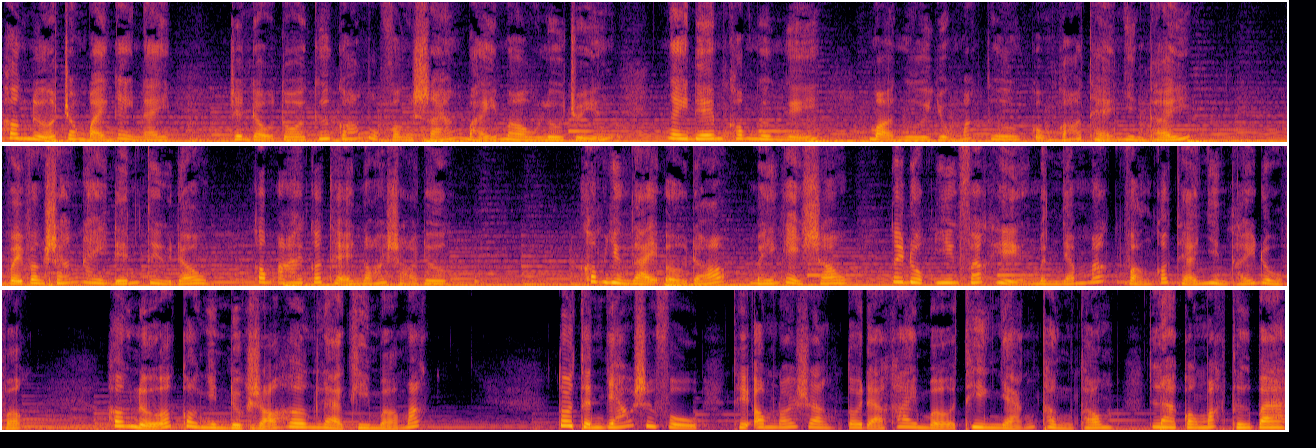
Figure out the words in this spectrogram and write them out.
Hơn nữa trong 7 ngày này, trên đầu tôi cứ có một vầng sáng bảy màu lưu chuyển, ngày đêm không ngừng nghỉ, mọi người dùng mắt thương cũng có thể nhìn thấy. Vậy vầng sáng này đến từ đâu? Không ai có thể nói rõ được. Không dừng lại ở đó, mấy ngày sau, tôi đột nhiên phát hiện mình nhắm mắt vẫn có thể nhìn thấy đồ vật. Hơn nữa còn nhìn được rõ hơn là khi mở mắt. Tôi thỉnh giáo sư phụ thì ông nói rằng tôi đã khai mở thiên nhãn thần thông là con mắt thứ ba,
